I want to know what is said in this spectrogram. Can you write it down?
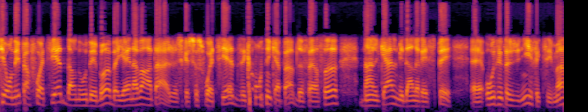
Si on est parfois tiède dans nos débats, ben il y a un avantage. Est-ce que ce soit tiède, c'est qu'on est capable de faire ça dans le calme et dans le respect. Euh, aux États-Unis, effectivement,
